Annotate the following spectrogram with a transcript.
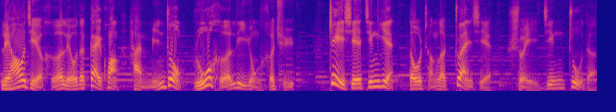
了解河流的概况和民众如何利用河渠。这些经验都成了撰写。《水经注》的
